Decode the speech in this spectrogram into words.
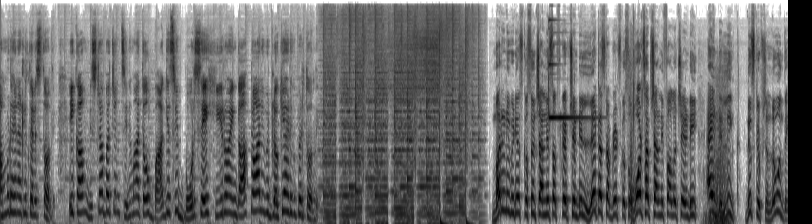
అమ్ముడైనట్లు తెలుస్తోంది. ఇక మిస్టర్ బచ్చన్ సినిమాతో భాగ్యశ్రీ బోర్సే హీరోయిన్గా టాలీవుడ్లోకి అడుగుపెడుతోంది. మరిన్ని వీడియోస్ కోసం ఛానల్ సబ్స్క్రైబ్ చేయండి. లేటెస్ట్ అప్డేట్స్ కోసం వాట్సాప్ ఛానల్ ఫాలో చేయండి. అండ్ లింక్ డిస్క్రిప్షన్లో ఉంది.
